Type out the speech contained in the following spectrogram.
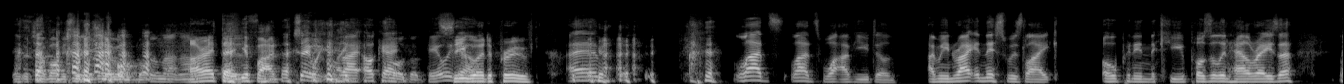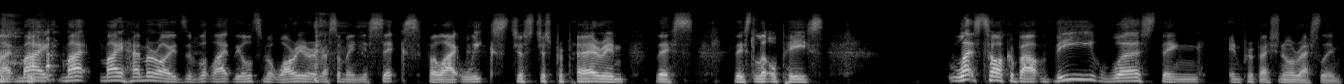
which I've obviously just ruined. But Done that now. All right then. you're fine. Say what you like. right. Okay. Here we C go. word approved. Um, lads, lads, what have you done? I mean, writing this was like opening the cube puzzle in Hellraiser. Like my my my hemorrhoids have looked like the Ultimate Warrior at WrestleMania six for like weeks, just just preparing this this little piece. Let's talk about the worst thing in professional wrestling.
